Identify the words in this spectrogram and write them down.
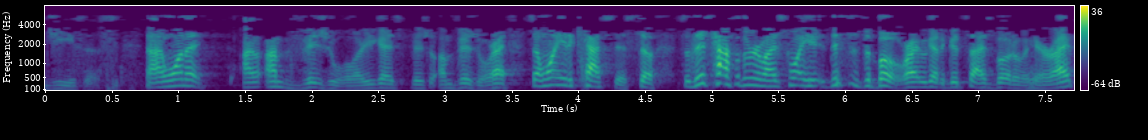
Jesus. Now I want to I'm visual. Are you guys visual? I'm visual, right? So I want you to catch this. So, so this half of the room, I just want you, this is the boat, right? We got a good sized boat over here, right?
